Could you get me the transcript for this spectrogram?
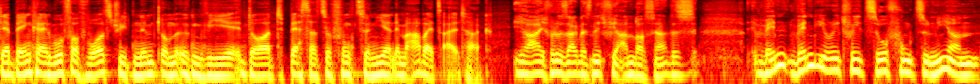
der Banker in Wolf of Wall Street nimmt? Nimmt, um irgendwie dort besser zu funktionieren im Arbeitsalltag? Ja, ich würde sagen, das ist nicht viel anders. Ja. Das ist, wenn, wenn die Retreats so funktionieren,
